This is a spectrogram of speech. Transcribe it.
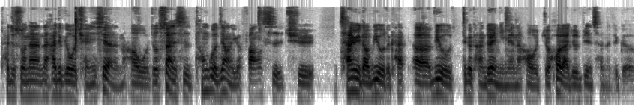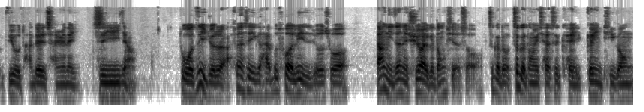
他就说那那他就给我权限了，然后我就算是通过这样的一个方式去。参与到 View 的开呃 View 这个团队里面，然后就后来就变成了这个 View 团队成员的之一。这样，我自己觉得，算是一个还不错的例子。就是说，当你真的需要一个东西的时候，这个东这个东西才是可以给你提供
